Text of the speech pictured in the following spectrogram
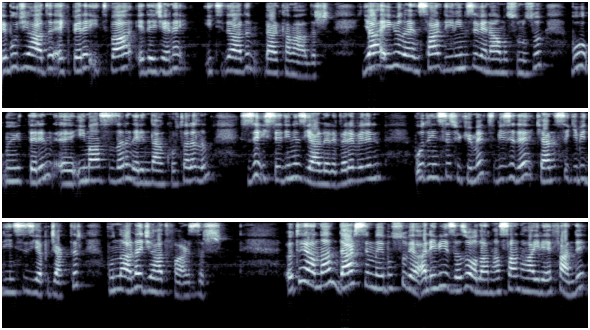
ve bu cihadı ekbere itba edeceğine itidadı berkamaldır. Ya eyyül ensar dinimizi ve namusumuzu bu mühitlerin, e, imansızların elinden kurtaralım. Size istediğiniz yerleri vereverelim. Bu dinsiz hükümet bizi de kendisi gibi dinsiz yapacaktır. Bunlarla cihat farzdır. Öte yandan Dersim mebusu ve Alevi zazı olan Hasan Hayri Efendi,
